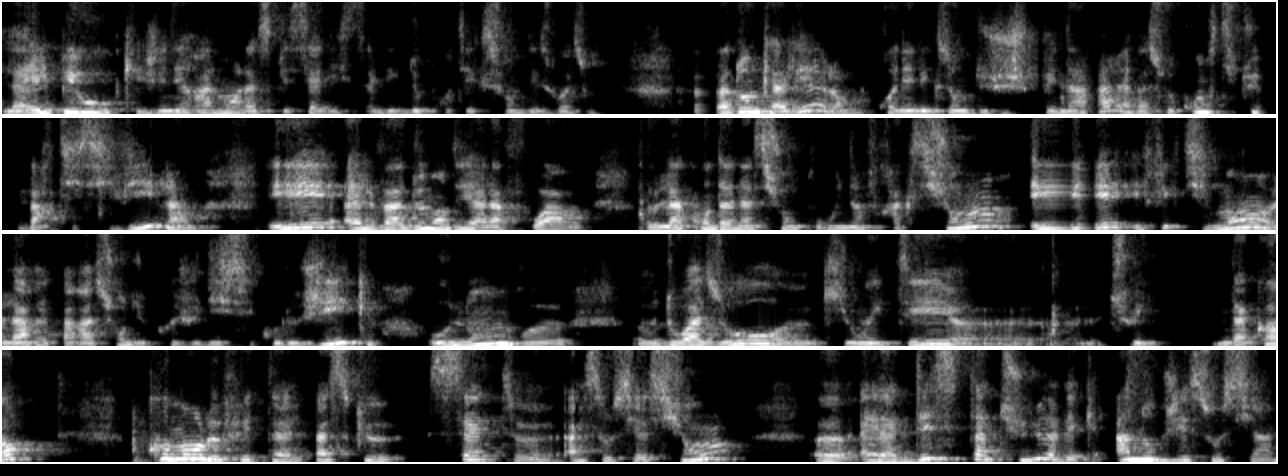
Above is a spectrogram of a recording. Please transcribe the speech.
la LPO, qui est généralement la spécialiste, la Ligue de protection des oiseaux, va donc aller, alors vous prenez l'exemple du juge pénal, elle va se constituer partie civile et elle va demander à la fois euh, la condamnation pour une infraction et effectivement la réparation du préjudice écologique au nombre euh, d'oiseaux euh, qui ont été tués. D'accord? Comment le fait-elle? Parce que cette euh, association, euh, elle a des statuts avec un objet social.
